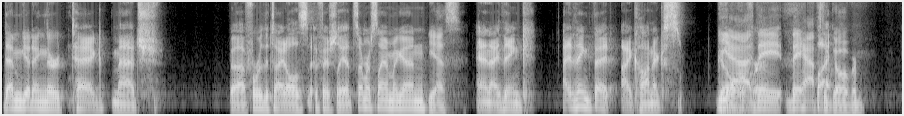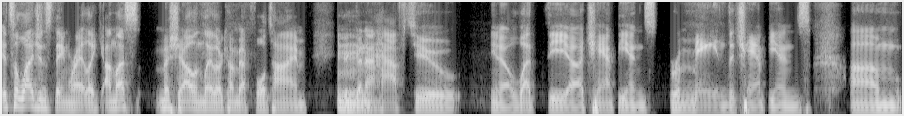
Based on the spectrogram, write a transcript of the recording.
them getting their tag match uh, for the titles officially at SummerSlam again. Yes. And I think I think that Iconics go yeah, over. they they have to go over. It's a legends thing, right? Like unless Michelle and Layla are coming back full time, you're Mhm. gonna have to, you know, let the uh, champions remain the champions. Um,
